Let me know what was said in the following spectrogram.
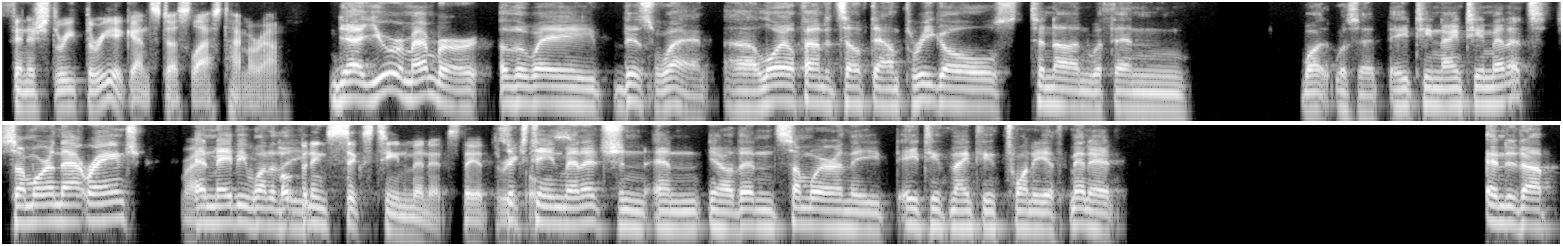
finished three three against us last time around. Yeah, you remember the way this went. Uh, Loyal found itself down three goals to none within what was it, 18, 19 minutes, somewhere in that range. Right. And maybe one of the Opening 16 minutes, they had three 16 goals. minutes and and you know then somewhere in the 18th 19th 20th minute ended up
